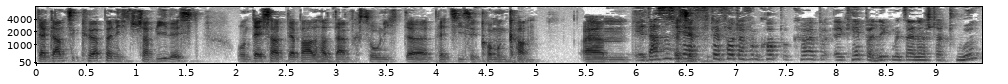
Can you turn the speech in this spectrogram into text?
der ganze Körper nicht stabil ist und deshalb der Ball halt einfach so nicht äh, präzise kommen kann. Ähm, das ist wieder das der Vorteil von äh, Kaepernick mit seiner Statur.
